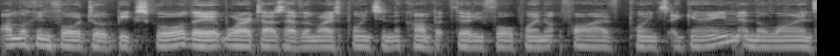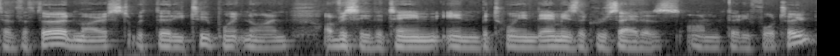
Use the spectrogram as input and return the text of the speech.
I'm looking forward to a big score. The Waratahs have the most points in the comp at 34.5 points a game, and the Lions have the third most with 32.9. Obviously, the team in between them is the Crusaders on 34.2.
